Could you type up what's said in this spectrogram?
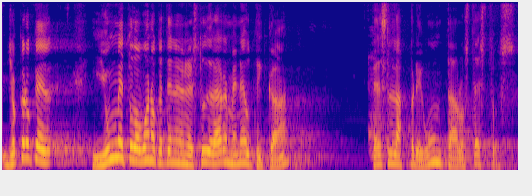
Yo creo que, y un método bueno que tienen en el estudio de la hermenéutica, es la pregunta a los textos.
